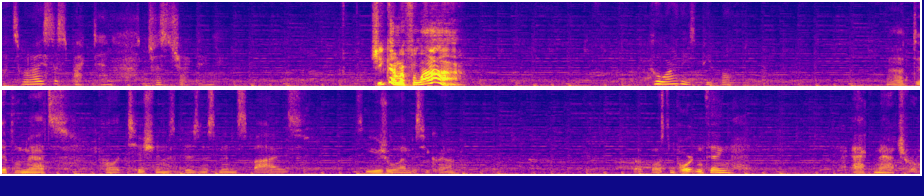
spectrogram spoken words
That's what I suspected. Just checking. She kind of fly. Who are these people? Ah, diplomats, politicians, businessmen, spies. It's the usual embassy crowd. But most important thing, act natural.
